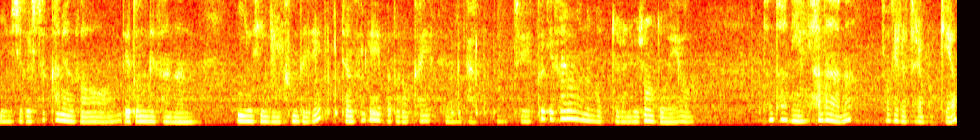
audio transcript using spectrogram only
이유식을 시작하면서 내돈내산한 이유식 용품들을 좀 소개해 보도록 하겠습니다 제일 크게 사용하는 것들은 이 정도예요 천천히 하나하나 소개를 드려볼게요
